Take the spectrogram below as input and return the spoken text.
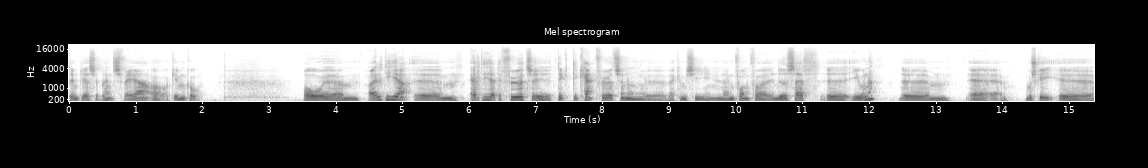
den bliver simpelthen sværere at, at gennemgå. Og, øh, og alle de her, øh, alt det her, det fører til, det, det kan føre til nogle, øh, hvad kan man sige, en eller anden form for nedsat øh, evne øh, af måske øh,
